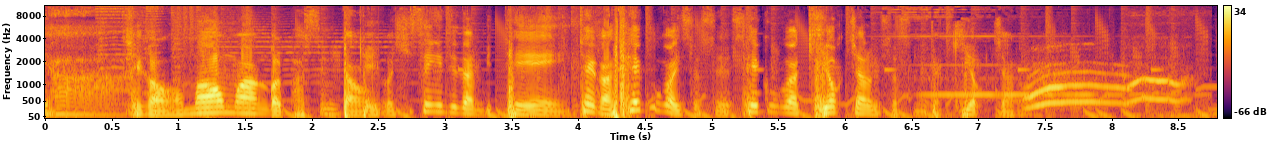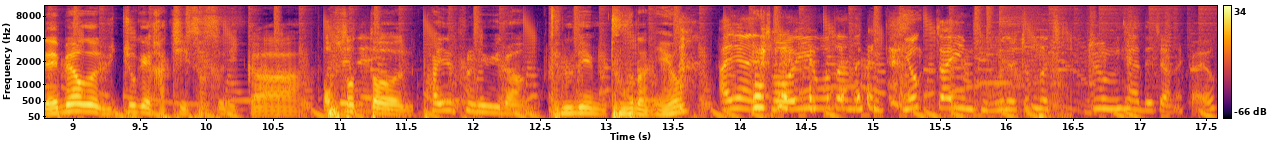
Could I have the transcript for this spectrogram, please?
야, 제가 어마어마한 걸 봤습니다. 이거 희생의 재단 밑에 시체가 세 구가 있었어요. 세 구가 기억자로 있었습니다. 기억자로. 네 명은 위쪽에 같이 있었으니까 없었던 파인애플님이랑 귤님 두 분 아니에요? 아니 아니 저희보다는 그 기억자인 부분을 좀 더 집중해야 되지 않을까요?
